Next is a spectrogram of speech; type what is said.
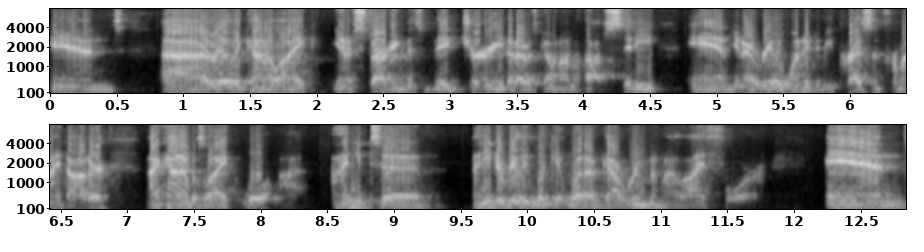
and uh, really kind of like you know starting this big journey that I was going on with Op City, and you know really wanted to be present for my daughter. I kind of was like, well, I, I need to I need to really look at what I've got room in my life for. And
